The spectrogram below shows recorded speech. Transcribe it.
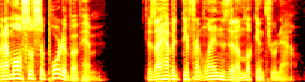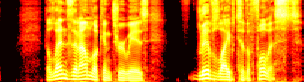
But I'm also supportive of him because I have a different lens that I'm looking through now. The lens that I'm looking through is live life to the fullest.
